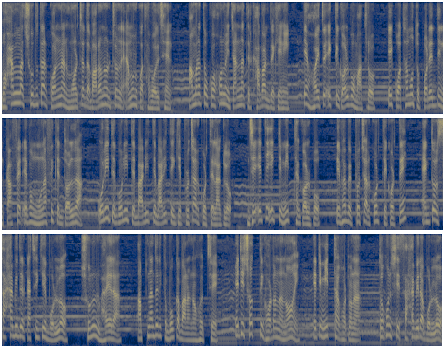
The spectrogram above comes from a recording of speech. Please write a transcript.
মোহাম্মদ শুধু তার কন্যার মর্যাদা বাড়ানোর জন্য এমন কথা বলছেন। আমরা তো কখনোই জান্নাতের খাবার দেখিনি। এ হয়তো একটি গল্প মাত্র। এই কথা মতো পরের দিন কাফের এবং মুনাফিকের দলরা অলিতে গলিতে বাড়িতে বাড়িতে গিয়ে প্রচার করতে লাগল যে এতে একটি মিথ্যা গল্প। এভাবে প্রচার করতে করতে একদল সাহাবিদের কাছে গিয়ে বলল, শুনুন ভাইয়েরা, আপনাদেরকে বোকা বানানো হচ্ছে। এটি সত্যি ঘটনা নয়, এটি মিথ্যা ঘটনা। তখন সেই সাহাবিরা বলল,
